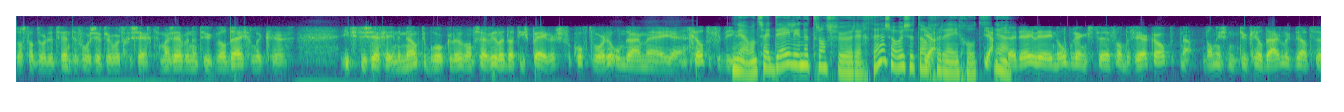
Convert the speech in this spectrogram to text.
Zoals dat door de Twente-voorzitter wordt gezegd. Maar ze hebben natuurlijk wel degelijk iets te zeggen in de melk te brokkelen. Want zij willen dat die spelers verkocht worden om daarmee uh, geld te verdienen. Ja, want zij delen in het transferrecht, hè? Zo is het dan ja. geregeld. Ja, ja, zij delen in de opbrengst uh, van de verkoop. Nou, dan is het natuurlijk heel duidelijk dat... Uh,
